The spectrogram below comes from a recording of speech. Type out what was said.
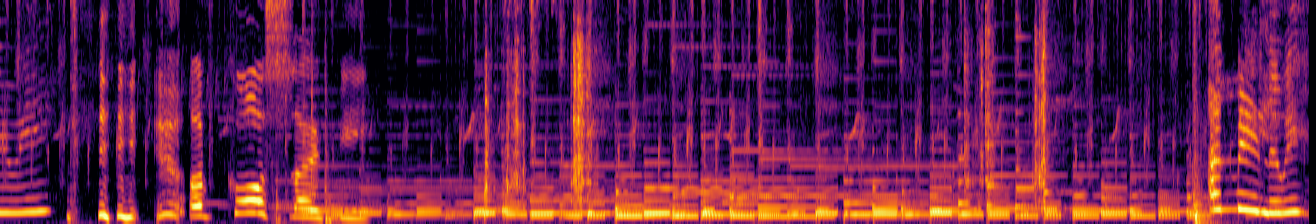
Louie? of course, Sophie. And me, Louie.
